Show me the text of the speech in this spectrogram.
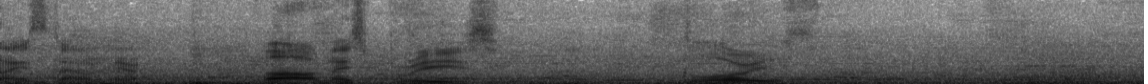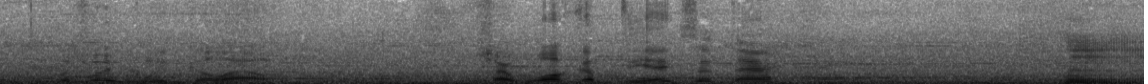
Nice down here. Oh, nice breeze. Glorious. Which way can we go out? Should I walk up the exit there? Hmm.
